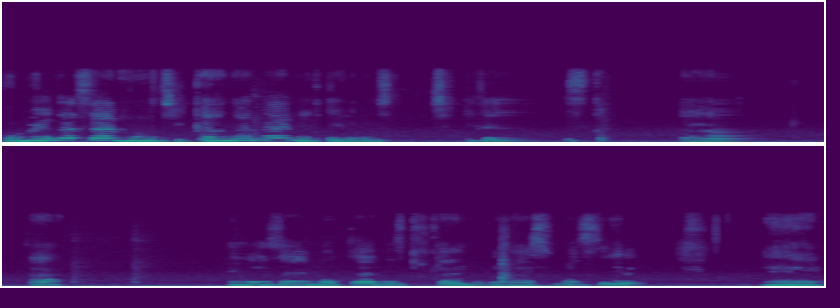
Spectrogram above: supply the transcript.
ごめんなさい、もう時間がないのでよろしいですか。あごめんなさい、またの機会にお願いします。えー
